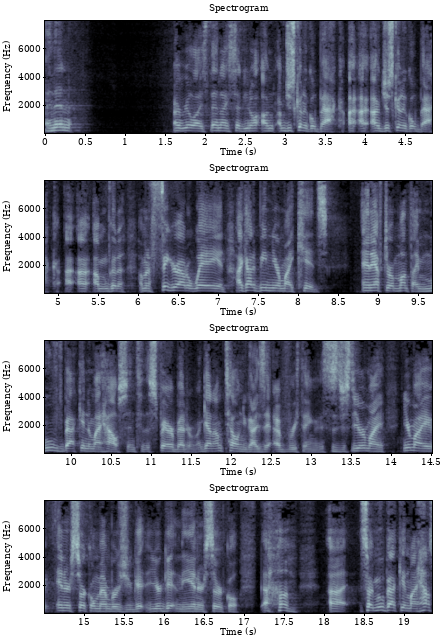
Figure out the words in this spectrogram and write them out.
And then I realized then I said, you know, I'm, I'm just going to go back. I, am just going to go back. I, am going to, I'm going to figure out a way and I got to be near my kids. And after a month, I moved back into my house, into the spare bedroom. Again, I'm telling you guys everything. This is just, you're my, you're my inner circle members. You get, you're getting the inner circle. Um, uh, so I moved back in my house.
